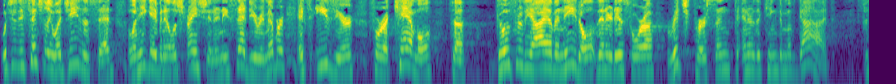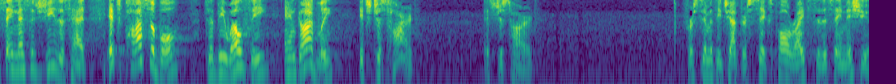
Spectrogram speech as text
Which is essentially what Jesus said when he gave an illustration. And he said, Do you remember? It's easier for a camel to go through the eye of a needle than it is for a rich person to enter the kingdom of God. It's the same message Jesus had. It's possible to be wealthy and godly, it's just hard. It's just hard. 1 Timothy chapter 6, Paul writes to the same issue.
